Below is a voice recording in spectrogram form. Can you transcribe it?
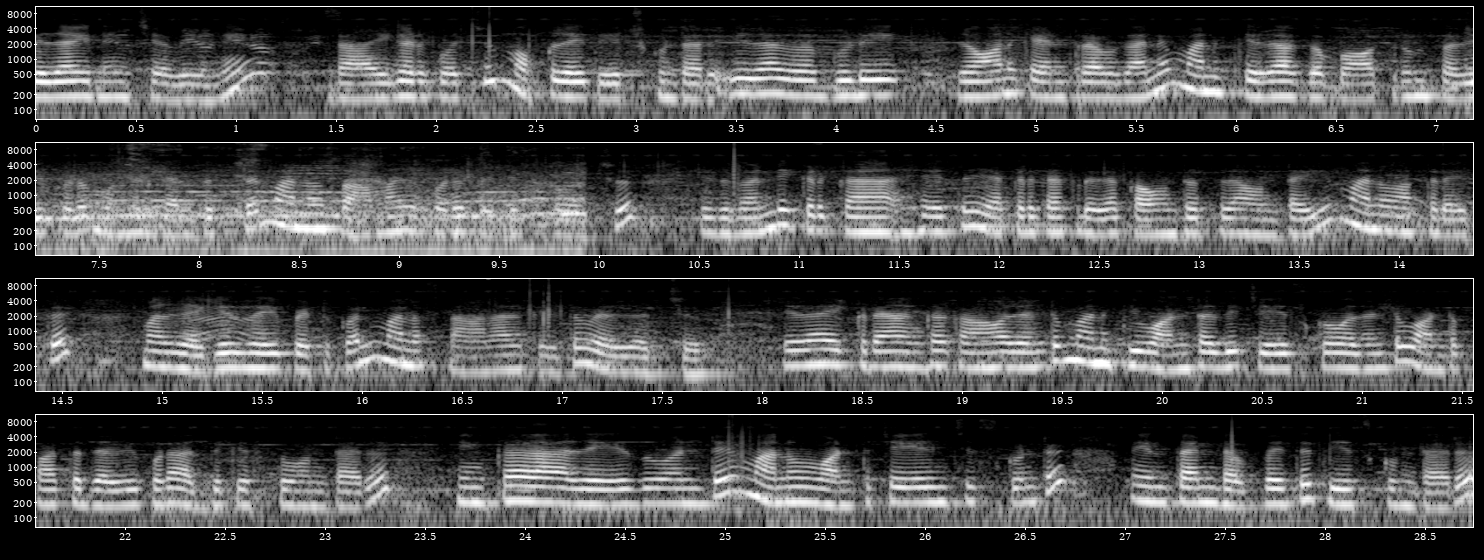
బిదాయి నుంచి అవిని. రాయిగడికి వచ్చి మొక్కులు అయితే తీర్చుకుంటారు. ఇలాగ గుడి లోనికి ఎంటర్ అవ్వగానే మనకి ఇలాగ బాత్రూమ్స్ అవి కూడా ముందు కనిపిస్తే మనం సామాన్లు కూడా పెట్టేసుకోవచ్చు. ఇదిగోండి ఇక్కడ అయితే ఎక్కడికక్కడ ఇలా కౌంటర్స్లా ఉంటాయి. మనం అక్కడైతే మన లగేజ్ అవి పెట్టుకొని మన స్నానానికి అయితే వెళ్ళొచ్చు. ఇలా ఇక్కడ ఇంకా కావాలంటే మనకి వంట అది చేసుకోవాలంటే వంట పాత్ర అవి కూడా అద్దెకిస్తూ ఉంటారు. ఇంకా లేదు అంటే మనం వంట చేయించేసుకుంటే ఇంత డబ్బు అయితే తీసుకుంటారు.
